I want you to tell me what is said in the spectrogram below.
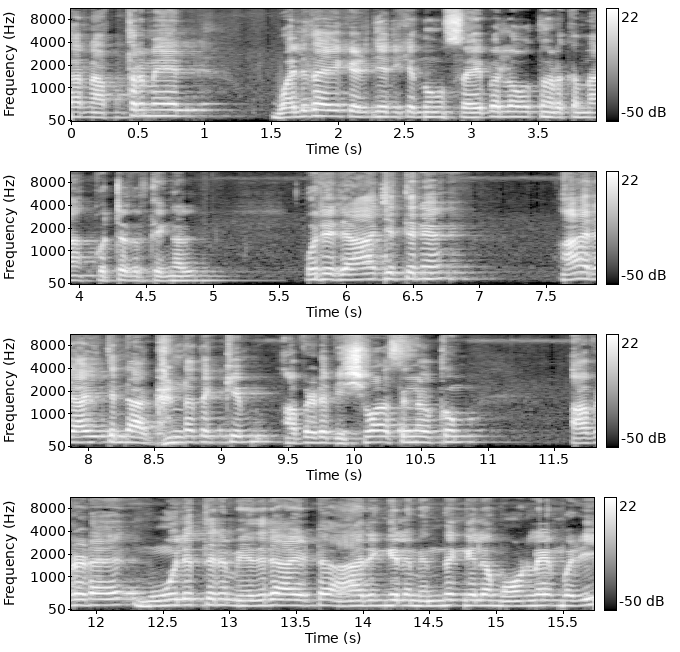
കാരണം അത്രമേൽ വലുതായി കഴിഞ്ഞിരിക്കുന്നു. സൈബർ ലോകത്ത് നടക്കുന്ന കുറ്റകൃത്യങ്ങൾ. ഒരു രാജ്യത്തിന് ആ രാജ്യത്തിന്റെ അഖണ്ഡതയ്ക്കും അവരുടെ വിശ്വാസങ്ങൾക്കും അവരുടെ മൂല്യത്തിനും എതിരായിട്ട് ആരെങ്കിലും എന്തെങ്കിലും ഓൺലൈൻ വഴി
